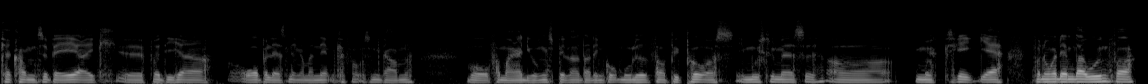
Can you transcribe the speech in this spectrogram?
kan komme tilbage og ikke øh, få de her overbelastninger, man nemt kan få som gammel. Hvor for mange af de unge spillere, der er det en god mulighed for at bygge på os i muskelmasse. Og måske, ja, for nogle af dem, der er udenfor,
